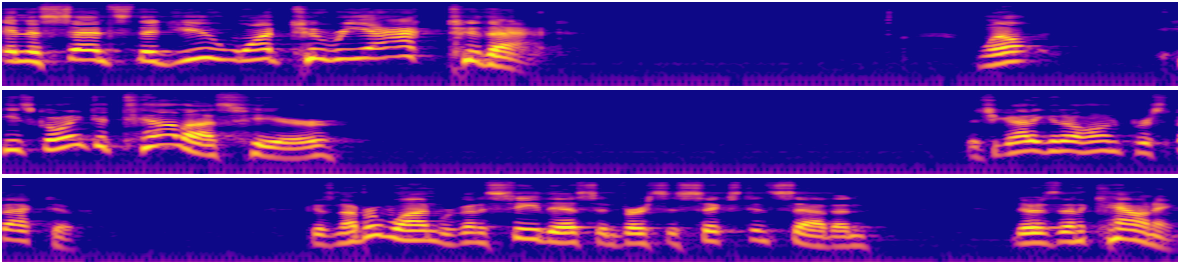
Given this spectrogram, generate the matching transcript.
in the sense that you want to react to that. Well, he's going to tell us here that you got to get it all in perspective. Because number one, we're going to see this in verses 6 and 7 there's an accounting.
